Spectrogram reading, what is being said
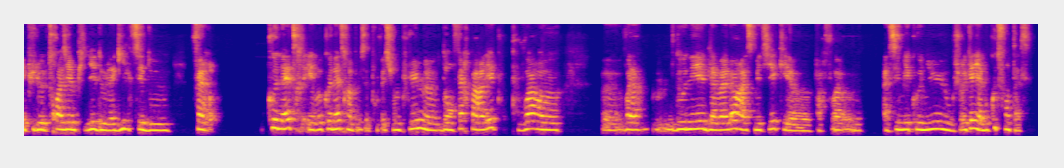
Et puis le troisième pilier de la guilde, c'est de faire connaître et reconnaître un peu cette profession de plume, d'en faire parler pour pouvoir voilà, donner de la valeur à ce métier qui est parfois assez méconnu ou sur lequel il y a beaucoup de fantasmes.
